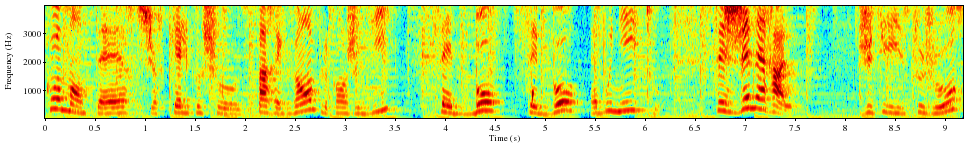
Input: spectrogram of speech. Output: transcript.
commentaire sur quelque chose. Par exemple, quand je dis c'est beau, c'est beau, è bonito. C'est général. J'utilise toujours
